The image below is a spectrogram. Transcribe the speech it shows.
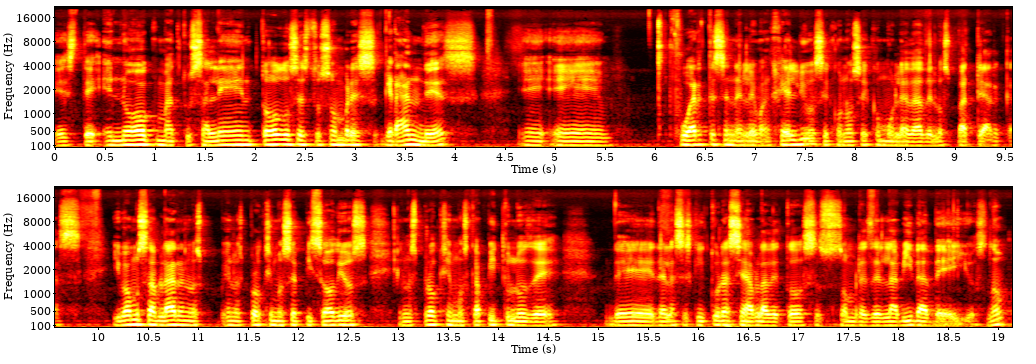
este, Enoch, Matusalén, todos estos hombres grandes, eh, eh, fuertes en el Evangelio, se conoce como la edad de los patriarcas. Y vamos a hablar en los, en los próximos episodios, en los próximos capítulos de, de, las escrituras se habla de todos esos hombres, de la vida de ellos, ¿no?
